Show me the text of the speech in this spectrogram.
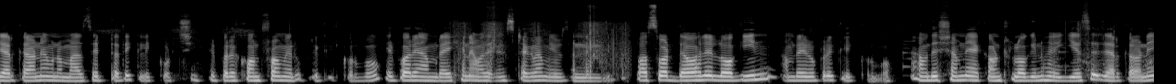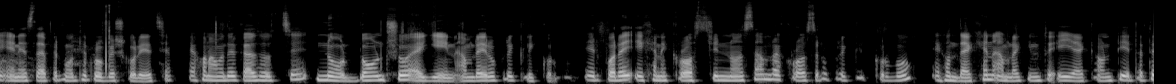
যার কারণে আমরা মাঝেরটাতে ক্লিক করছি। এরপরে কনফার্ম এর উপরে ক্লিক করব। এরপরে আমরা এখানে আমাদের ইনস্টাগ্রাম ইউজার নেম দিব। পাসওয়ার্ড দেওয়া হলে লগ ইন আমরা এর উপরে ক্লিক করব। আমাদের সামনে অ্যাকাউন্ট লগ ইন হয়ে গিয়েছে, যার কারণে এনএস অ্যাপের মধ্যে প্রবেশ করিয়েছে এখন আমাদের কাজ হচ্ছে নো ডোন্ট শো অ্যাগেইন আমরা এর উপরে ক্লিক করব। এরপরে এখানে ক্রস চিহ্ন আছে, আমরা ক্রসের উপরে ক্লিক করব। এখন দেখেন আমরা কিন্তু এই অ্যাকাউন্টটি এটাতে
